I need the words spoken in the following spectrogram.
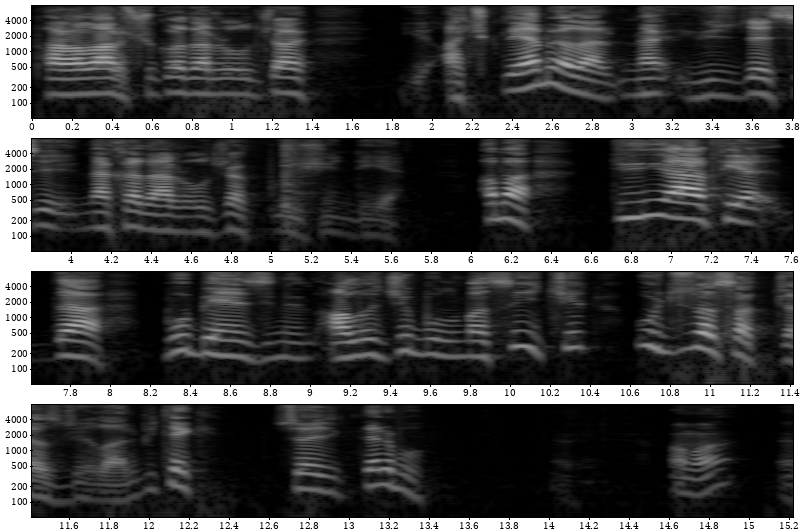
Paralar şu kadar olacak açıklayamıyorlar ne, yüzdesi ne kadar olacak bu işin diye. Ama dünya fiyatında bu benzinin alıcı bulması için ucuza satacağız diyorlar. Bir tek söyledikleri bu. Ama e,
